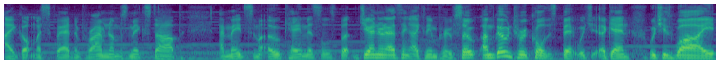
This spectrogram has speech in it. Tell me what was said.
I got my squared and prime numbers mixed up. I made some okay missiles, but generally I think I can improve. So I'm going to record this bit, which again, which is why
